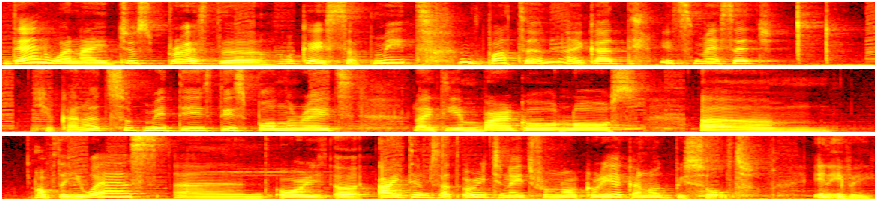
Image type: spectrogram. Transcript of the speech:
then when I just pressed the okay submit button, I got this message: you cannot submit this. This vulnerates like the embargo laws um, of the U.S. and or uh, items that originate from North Korea cannot be sold in eBay.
